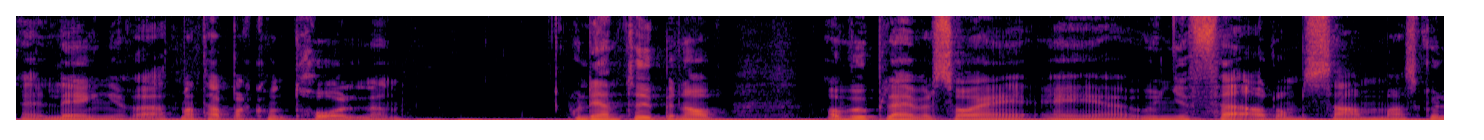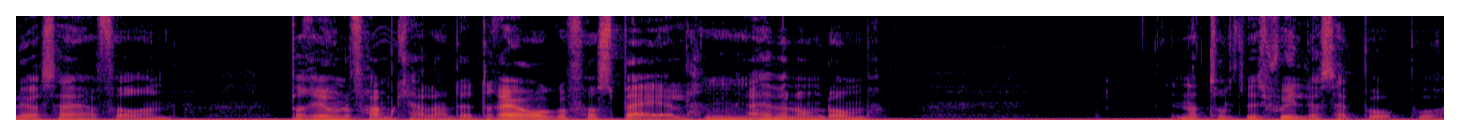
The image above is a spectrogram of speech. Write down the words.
eh, längre, att man tappar kontrollen. Och den typen av, av upplevelser är, är ungefär de samma skulle jag säga för en beroendeframkallande droger för spel. Mm. Även om de naturligtvis skiljer sig på, på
